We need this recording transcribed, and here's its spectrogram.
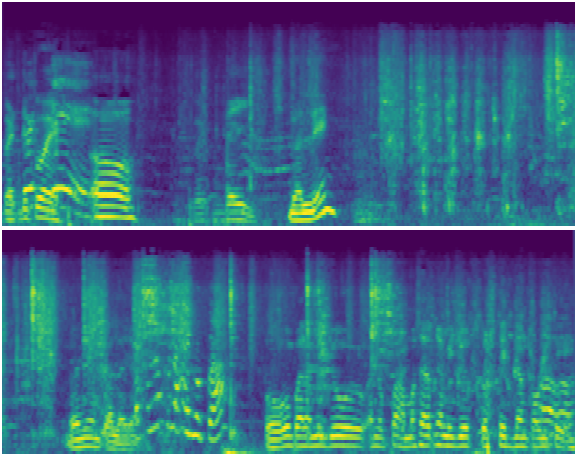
Birthday po eh. Oh. Birthday. Galing. Ganyan pala yan. Ano palahin mo pa? Oo, para medyo, ano pa, masarap niya medyo toasted ng kaunti eh.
